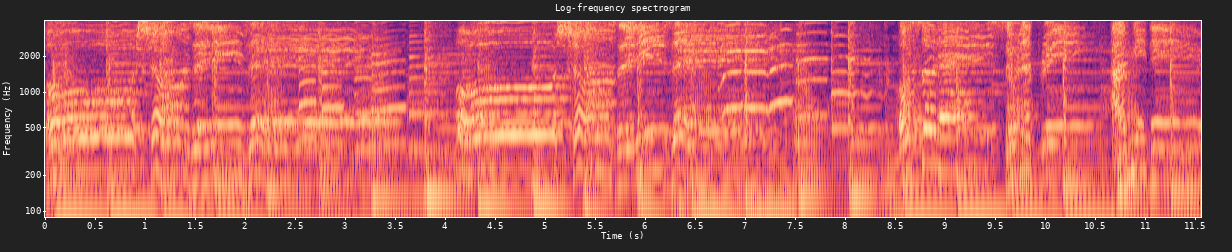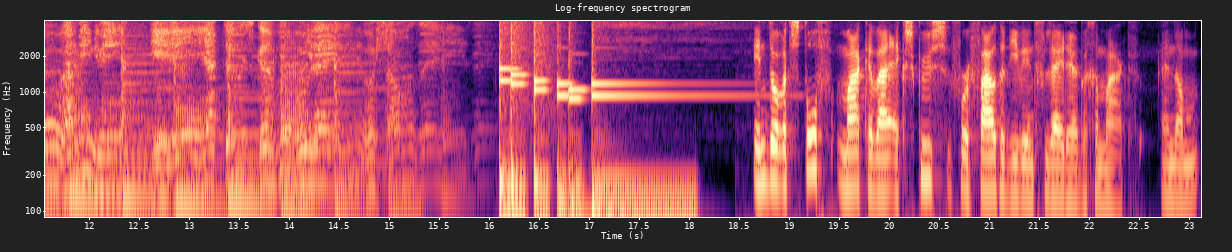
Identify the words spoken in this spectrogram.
Oh, Champs-Élysées. Oh, Champs-Élysées. Au soleil, sous la pluie, à midi ou à minuit, il y a tout ce que vous voulez aux Champs-Élysées. In Door het Stof maken wij excuus voor fouten die we in het verleden hebben gemaakt. En dan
